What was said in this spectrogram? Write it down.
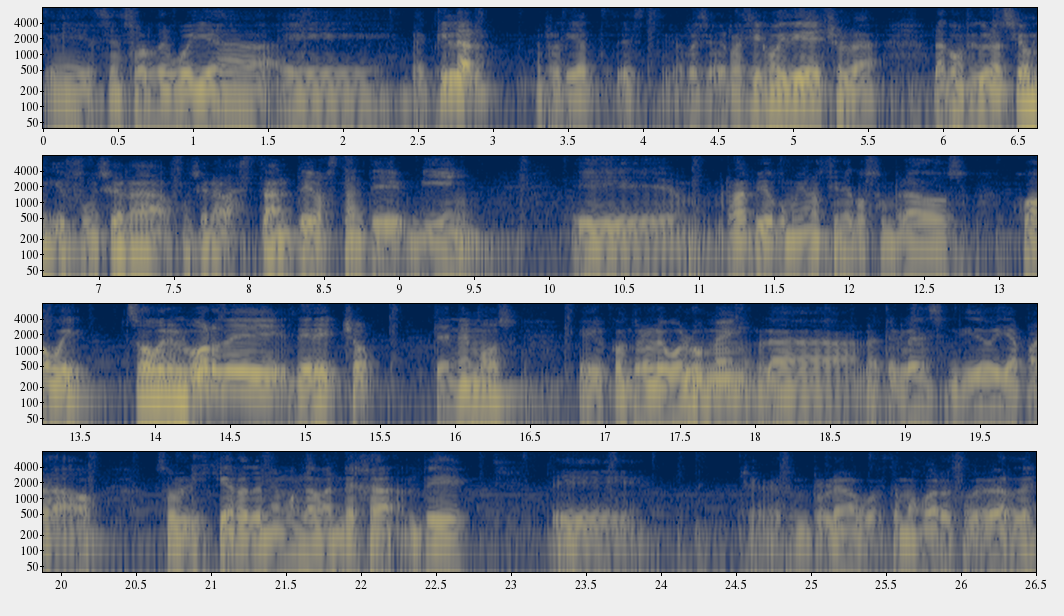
el sensor de huella eh, dactilar. En realidad, este, recién hoy día he hecho la, configuración y funciona, funciona bastante, bastante bien. Eh, rápido, como ya nos tiene acostumbrados Huawei. Sobre el borde derecho tenemos el control de volumen, la, tecla de encendido y apagado. Sobre la izquierda tenemos la bandeja de... Eh, es un problema porque estamos verde sobre verde.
